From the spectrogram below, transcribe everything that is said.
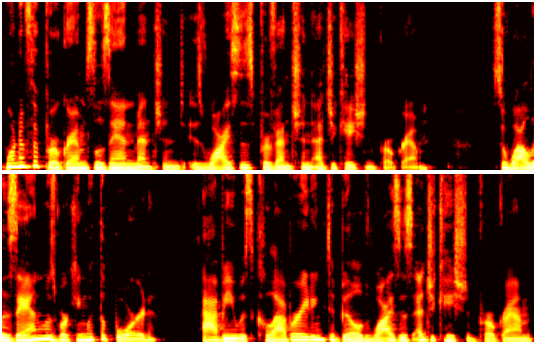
One of the programs Lizanne mentioned is WISE's Prevention Education Program. So while Lizanne was working with the board, Abby was collaborating to build WISE's education program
